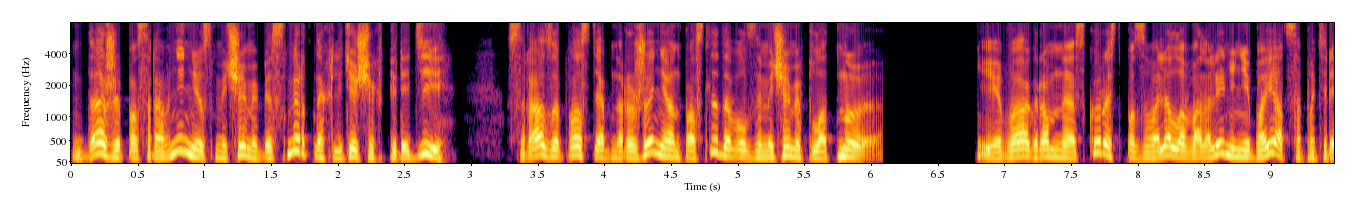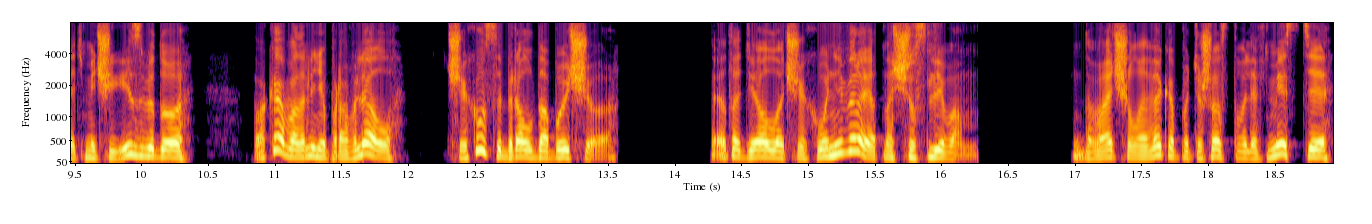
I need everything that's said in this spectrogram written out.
даже по сравнению с мечами бессмертных, летящих впереди. Сразу после обнаружения он последовал за мечами вплотную. Его огромная скорость позволяла Ван Линю не бояться потерять мечи из виду. Пока Ван Линь управлял, Чиху собирал добычу. Это делало Чиху невероятно счастливым. Два человека путешествовали вместе.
